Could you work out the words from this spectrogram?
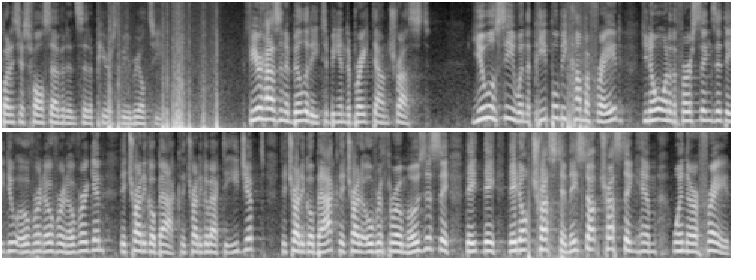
but it's just false evidence that appears to be real to you. Fear has an ability to begin to break down trust. You will see when the people become afraid, do you know what one of the first things that they do over and over and over again? They try to go back. They try to go back to Egypt. They try to go back. They try to overthrow Moses. They, they, they, they don't trust him. They stop trusting him when they're afraid.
